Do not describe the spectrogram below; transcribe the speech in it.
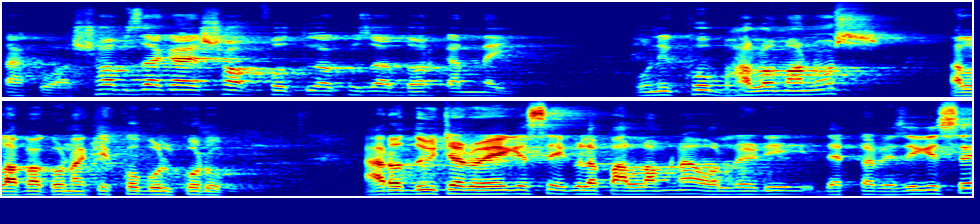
তাকোয়া সব জায়গায় সব ফতুয়া খোঁজার দরকার নেই। উনি খুব ভালো মানুষ। আল্লাহ পাক ওনাকে কবুল করুক। আরও দুইটা রয়ে গেছে, এগুলো পারলাম না অলরেডি দেড়টা বেজে গেছে।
